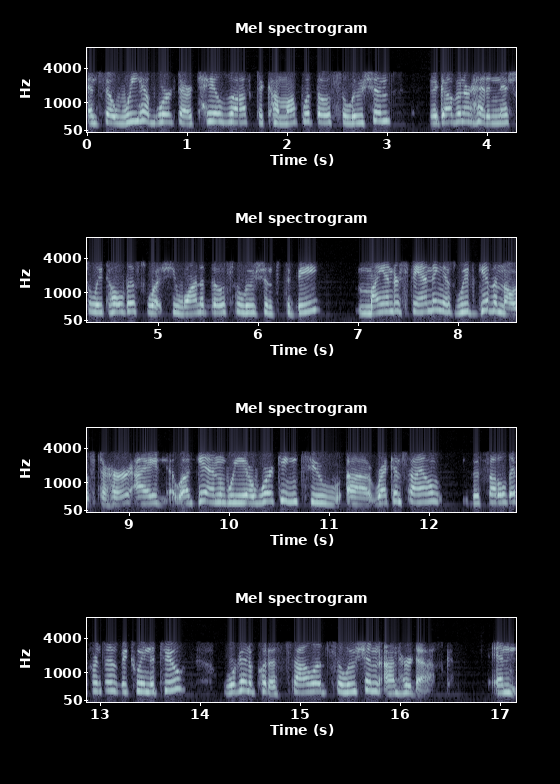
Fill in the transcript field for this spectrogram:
And so we have worked our tails off to come up with those solutions. The governor had initially told us what she wanted those solutions to be my understanding is we've given those to her. I again, we are working to uh, reconcile the subtle differences between the two. We're going to put a solid solution on her desk, and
